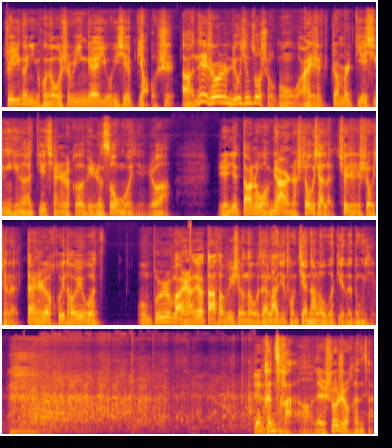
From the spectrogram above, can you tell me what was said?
追一个女朋友，我是不是应该有一些表示啊？那时候流行做手工，我还是专门叠星星啊，叠千纸鹤给人送过去，是吧？人家当着我面呢收下了，确实是收下来。但是回头我，我们不是晚上要打扫卫生的，我在垃圾桶见到了我叠的东西，人很惨啊，说实话很惨。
